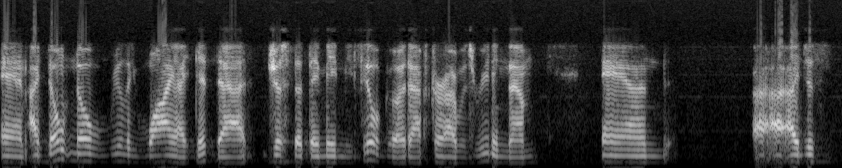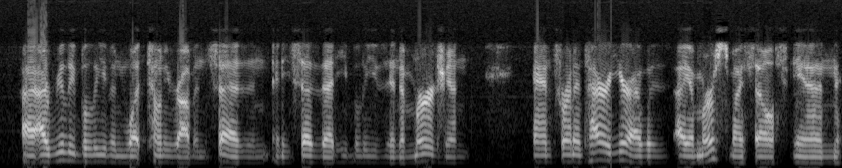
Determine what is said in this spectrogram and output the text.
and I don't know really why I did that, just that they made me feel good after I was reading them. And I, I just, I really believe in what Tony Robbins says, and, and he says that he believes in immersion and for an entire year, I was I immersed myself in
